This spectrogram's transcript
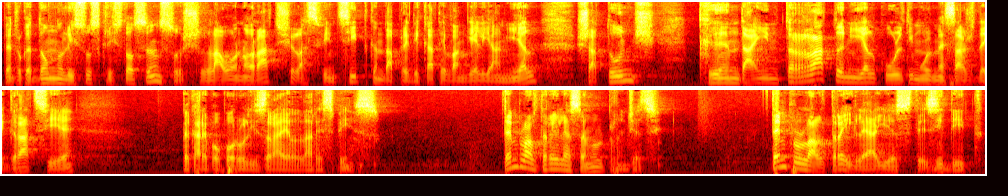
pentru că Domnul Iisus Hristos însuși l-a onorat și l-a sfințit când a predicat Evanghelia în el și atunci când a intrat în el cu ultimul mesaj de grație pe care poporul Israel l-a respins. Templul al treilea să nu-l plângeți. Templul al treilea este zidit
